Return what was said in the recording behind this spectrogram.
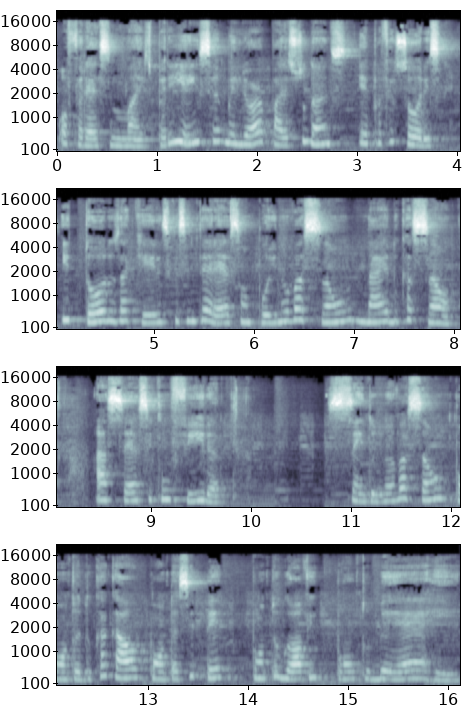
oferece uma experiência melhor para estudantes e professores e todos aqueles que se interessam por inovação na educação. Acesse e confira centro de inovação.educacau.sp.gov.br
